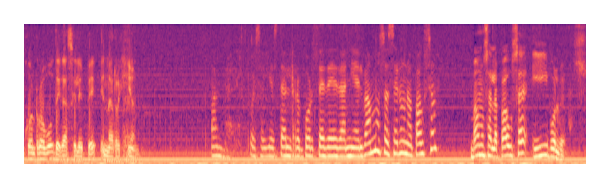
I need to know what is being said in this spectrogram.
con robo de gas LP en la región. Ándale, pues ahí está el reporte de Daniel. ¿Vamos a hacer una pausa? Vamos a la pausa y volvemos.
